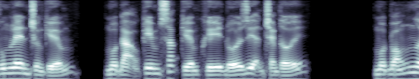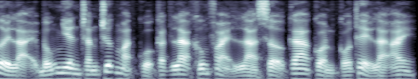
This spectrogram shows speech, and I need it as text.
vung lên trường kiếm, một đạo kim sắc kiếm khí đối diện chém tới một bóng người lại bỗng nhiên chắn trước mặt của cắt lạ không phải là sở ca còn có thể là ai?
